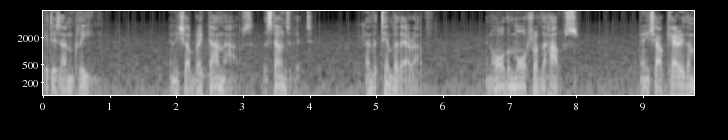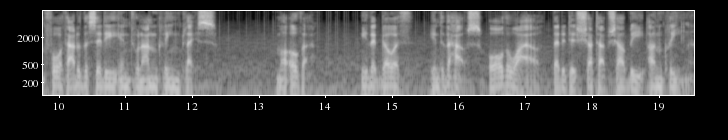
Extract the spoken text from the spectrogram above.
it is unclean. And he shall break down the house, the stones of it, and the timber thereof, and all the mortar of the house, and he shall carry them forth out of the city into an unclean place. Moreover, he that goeth into the house all the while that it is shut up shall be unclean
